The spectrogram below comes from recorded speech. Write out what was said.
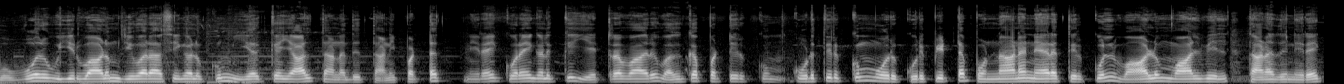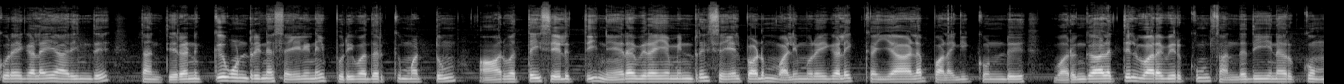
ஒவ்வொரு உயிர் வாழும் ஜீவராசிகளுக்கும் இயற்கையால் தனது தனிப்பட்ட நிறை குறைகளுக்கு ஏற்றவாறு வகுக்கப்பட்டிருக்கும். கொடுத்திருக்கும் ஒரு குறிப்பிட்ட பொன்னான நேரத்திற்குள் வாழும் வாழ்வில் தனது நிறை குறைகளை அறிந்து தன் திறனுக்கு ஒன்றின செயலினைப் புரிவதற்கு மட்டும் ஆர்வத்தை செலுத்தி நேர விரயமின்றி செயல்படும் வழிமுறைகளை கையாளப் பழகிக்கொண்டு வருங்காலத்தில் வரவிருக்கும் சந்ததியினருக்கும்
